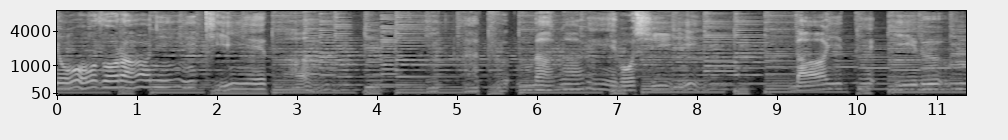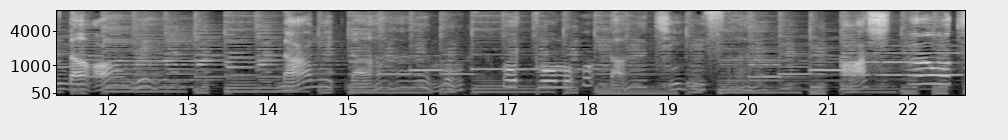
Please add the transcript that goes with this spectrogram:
夜空に消えた二つ流れ星泣いているんだね涙もお友達さ明日を作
